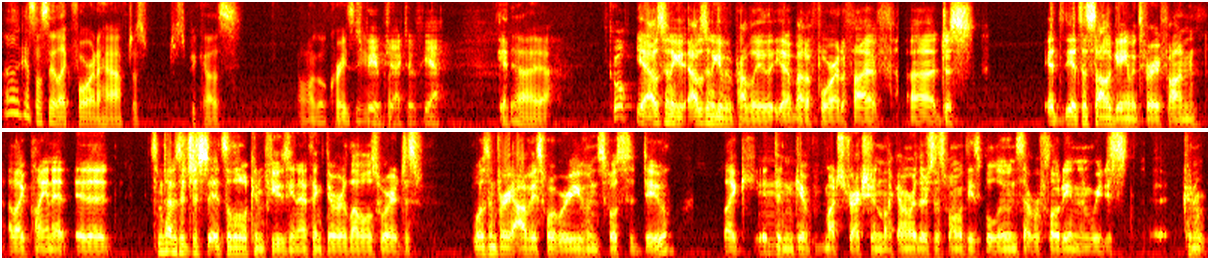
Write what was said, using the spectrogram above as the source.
i guess i'll say like four and a half just just because i want to go crazy Just be but- objective. Yeah. yeah yeah Cool. Yeah, I was gonna I was gonna give it probably yeah about a four out of five. Uh, just it, it's a solid game. It's very fun. I like playing it. It, it sometimes it's just it's a little confusing. I think there were levels where it just wasn't very obvious what we are even supposed to do. Like it Mm. didn't give much direction. Like I remember there's this one with these balloons that were floating, and we just uh, couldn't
